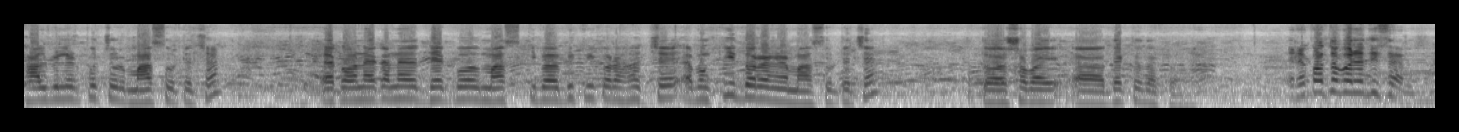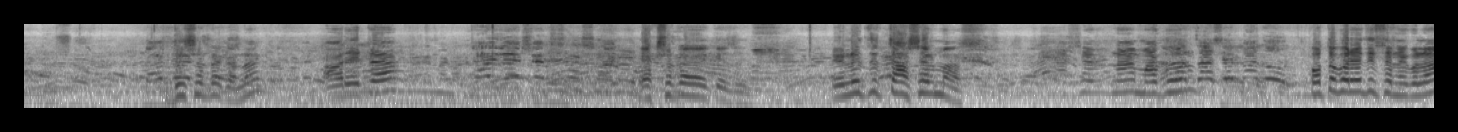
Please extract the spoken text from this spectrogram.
খাল বিলের প্রচুর মাছ উঠেছে। এখন এখানে দেখব মাছ কীভাবে বিক্রি করা হচ্ছে এবং কি ধরনের মাছ উঠেছে। তো সবাই দেখতে থাকুন। এটা কত করে দিচ্ছেন? দুশো টাকা না? আর এটা একশো টাকা কেজি। এগুলো হচ্ছে চাষের মাছ। না মাগুর? কত করে দিচ্ছেন এগুলা?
